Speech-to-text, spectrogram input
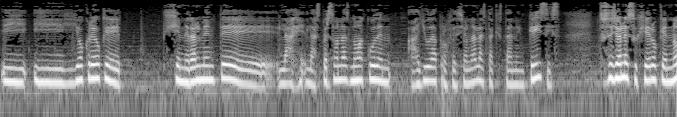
Y, yo creo que generalmente las personas no acuden a ayuda profesional hasta que están en crisis. Entonces yo les sugiero que no,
